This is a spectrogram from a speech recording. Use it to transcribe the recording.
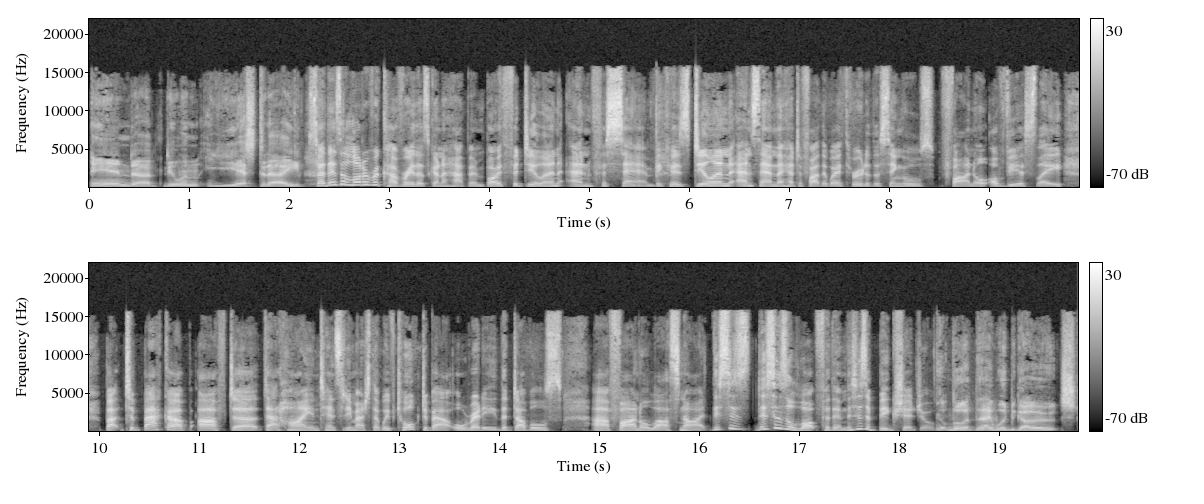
and uh, Dylan yesterday. So there's a lot of recovery that's going to happen, both for Dylan and for Sam, because Dylan and Sam they had to fight their way through to the singles final, obviously. But to back up after that high intensity match that we've talked about already, the doubles uh, final last night, this is this is a lot for them. This is a big schedule. Look, they would go straight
